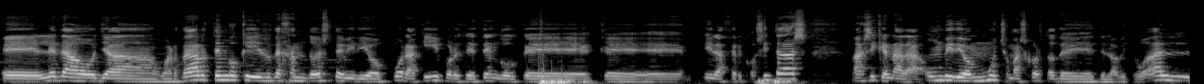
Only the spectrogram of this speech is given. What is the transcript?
Eh, le he dado ya a guardar. Tengo que ir dejando este vídeo por aquí porque tengo que, que ir a hacer cositas. Así que nada, un vídeo mucho más corto de, lo habitual,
